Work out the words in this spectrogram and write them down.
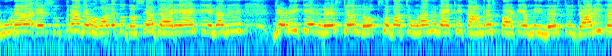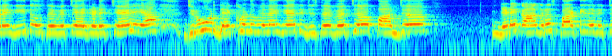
ਹੁਣ ਇਹ ਸੂਤਰਾਂ ਦੇ ਹਵਾਲੇ ਤੋਂ ਦੱਸਿਆ ਜਾ ਰਿਹਾ ਹੈ ਕਿ ਇਹਨਾਂ ਦੀ ਜਿਹੜੀ ਕਿ ਲਿਸਟ ਲੋਕ ਸਭਾ ਚੋਣਾਂ ਨੂੰ ਲੈ ਕੇ ਕਾਂਗਰਸ ਪਾਰਟੀ ਆਪਣੀ ਲਿਸਟ ਜਾਰੀ ਕਰੇਗੀ ਤੇ ਉਸ ਦੇ ਵਿੱਚ ਇਹ ਜਿਹੜੇ ਚਿਹਰੇ ਆ ਜ਼ਰੂਰ ਦੇਖਣ ਨੂੰ ਮਿਲਣਗੇ ਤੇ ਜਿਸ ਦੇ ਵਿੱਚ ਪੰਜ ਜਿਹੜੇ ਕਾਂਗਰਸ ਪਾਰਟੀ ਦੇ ਵਿੱਚ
